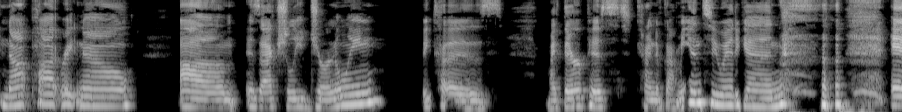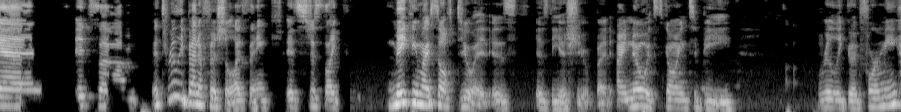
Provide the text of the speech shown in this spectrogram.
Not pot right now um, is actually journaling because my therapist kind of got me into it again. and it's um it's really beneficial i think. It's just like making myself do it is is the issue but i know it's going to be really good for me.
